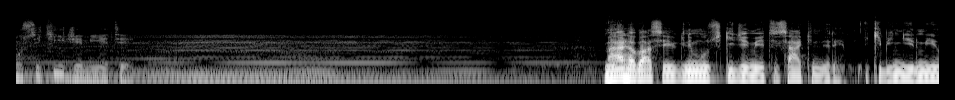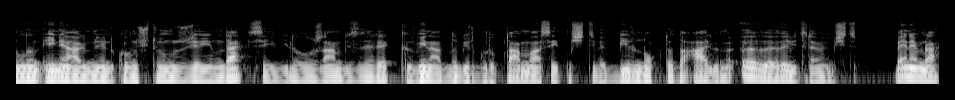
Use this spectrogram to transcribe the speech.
Musiki Cemiyeti Merhaba sevgili Musiki Cemiyeti sakinleri. 2020 yılının en iyi albümlerini konuştuğumuz yayında sevgili Oğuzhan bizlere Queen adlı bir gruptan bahsetmişti ve bir noktada albümü öve öve bitirememişti. Ben Emrah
